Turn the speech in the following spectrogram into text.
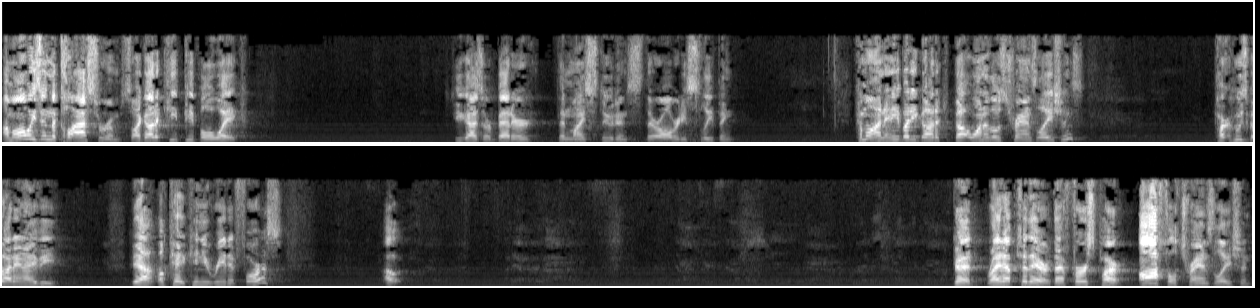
I'm always in the classroom, so I got to keep people awake. You guys are better than my students. They're already sleeping. Come on, anybody got, got one of those translations? Who's got NIV? Yeah, okay, can you read it for us? Oh. Good, right up to there, that first part. Awful translation.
